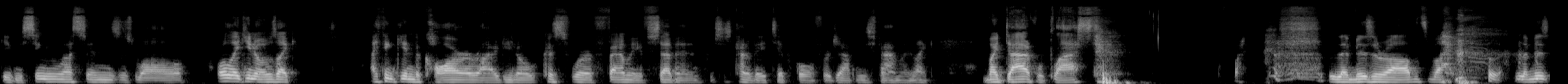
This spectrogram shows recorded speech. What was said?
gave me singing lessons as well. Or like, you know, it was like I think in the car ride, you know, because we're a family of seven, which is kind of atypical for a Japanese family. Like my dad would blast Les Miserables by Les, Mis-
